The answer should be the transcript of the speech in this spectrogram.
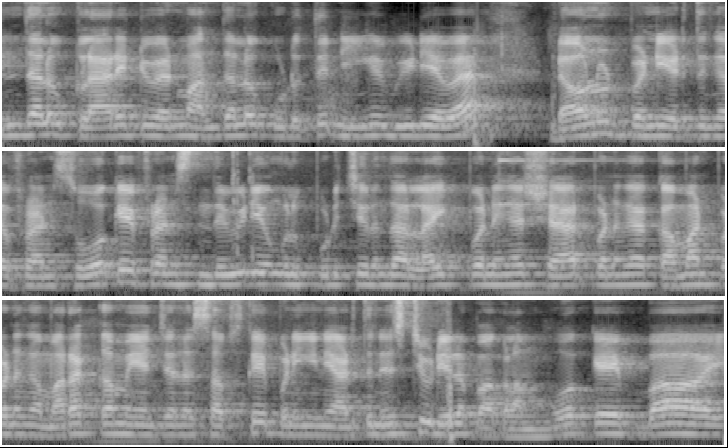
எந்த அளவு கிளாரிட்டி வேணுமோ அந்த அளவு கொடுத்து நீங்கள் வீடியோவை டவுன்லோட் பண்ணி எடுத்துங்க ஃப்ரெண்ட்ஸ் ஓகே ஃப்ரெண்ட்ஸ் இந்த வீடியோ உங்களுக்கு பிடிச்சிருந்தா லைக் பண்ணுங்கள் ஷேர் பண்ணுங்கள் கமெண்ட் பண்ணுங்கள் மறக்காமல் என் சேனல் சப்ஸ்கிரைப் பண்ணிங்க அடுத்து நெக்ஸ்ட் வீடியோவில் பார்க்கலாம். ஓகே பாய்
